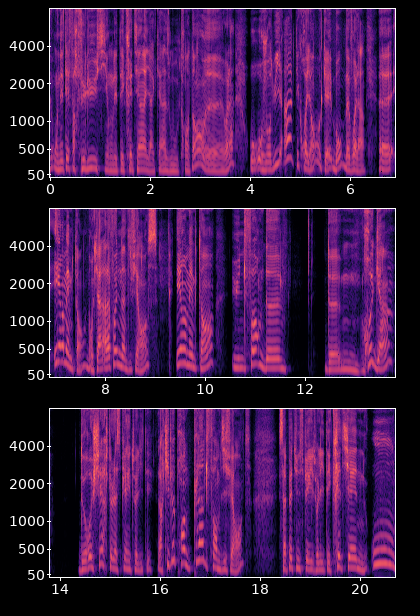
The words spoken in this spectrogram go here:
on était farfelu si on était chrétien il y a 15 ou 30 ans, euh, voilà. Aujourd'hui, ah, t'es croyant, ok, bon, ben voilà. et en même temps, donc à la fois une indifférence et en même temps une forme de, de regain de recherche de la spiritualité. Alors qui peut prendre plein de formes différentes. Ça peut être une spiritualité chrétienne ou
